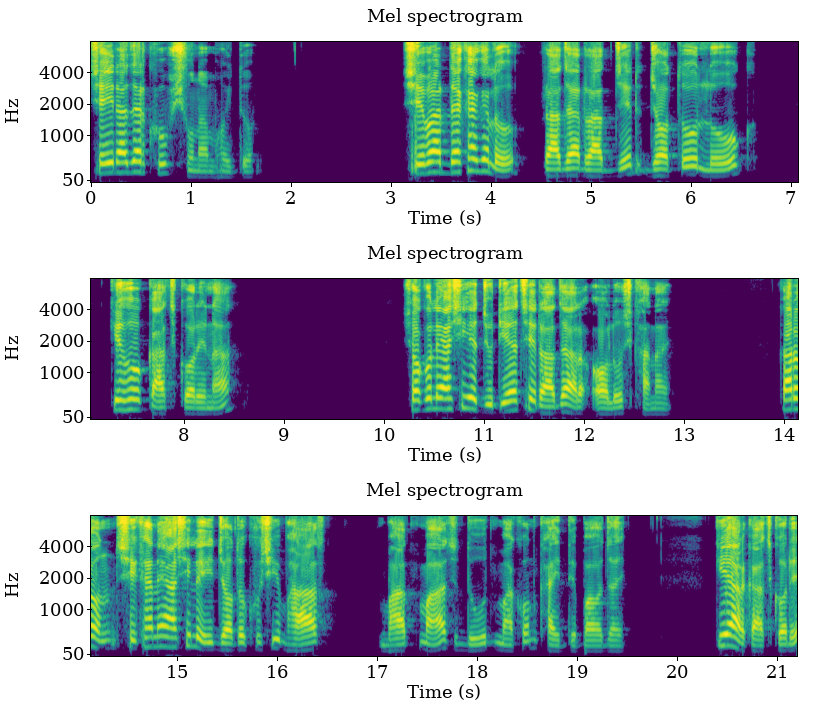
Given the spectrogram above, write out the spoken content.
সেই রাজার খুব সুনাম হইত। সেবার দেখা গেল, রাজার রাজ্যের যত লোক কেহ কাজ করে না, সকলে আসিয়া জুটিয়াছে রাজার অলসখানায়। কারণ সেখানে আসিলেই যত খুশি ভাত ভাত, মাছ, দুধ, মাখন খাইতে পাওয়া যায়। কে আর কাজ করে?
